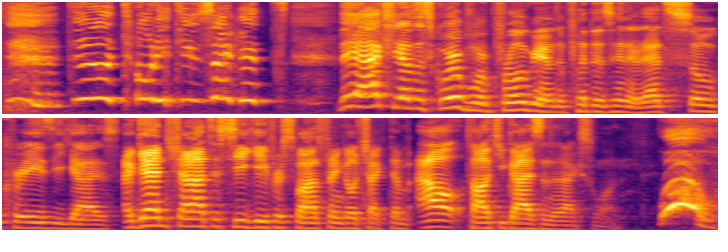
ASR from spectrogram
Dude, 22 seconds. They actually have the scoreboard program to put this in there. That's so crazy, guys. Again, shout out to SeatGeek for sponsoring. Go check them out. Talk to you guys in the next one. Woo!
